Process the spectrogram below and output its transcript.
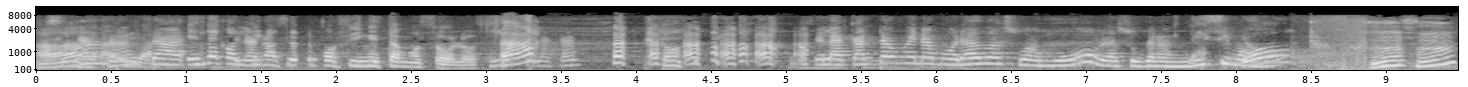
Ah, la canta- mira, es la continuación de Por fin estamos solos. Se la, can- se la canta un enamorado a su amor, a su grandísimo amor.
